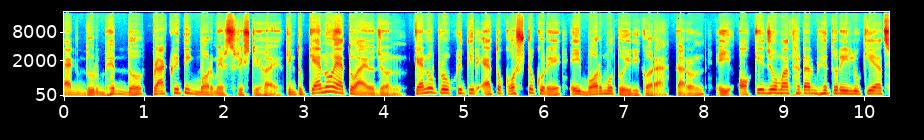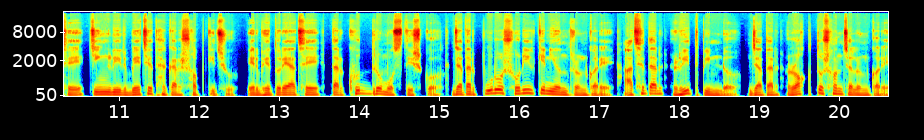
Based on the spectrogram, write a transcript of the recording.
এক দুর্ভেদ্য প্রাকৃতিক বর্মের সৃষ্টি হয়। কিন্তু কেন এত আয়োজন? কেন প্রকৃতির এত কষ্ট করে এই বর্ম তৈরি করা? কারণ এই অকেজো মাথাটার ভেতরেই লুকিয়ে আছে চিংড়ির বেঁচে থাকার সবকিছু। এর ভেতরে আছে তার ক্ষুদ্র মস্তিষ্ক, যা তার পুরো শরীরকে নিয়ন্ত্রণ করে। আছে তার হৃৎপিণ্ড, যা তার রক্ত সঞ্চালন করে।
